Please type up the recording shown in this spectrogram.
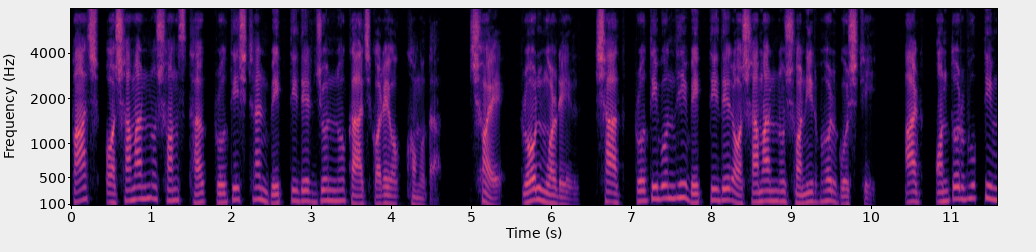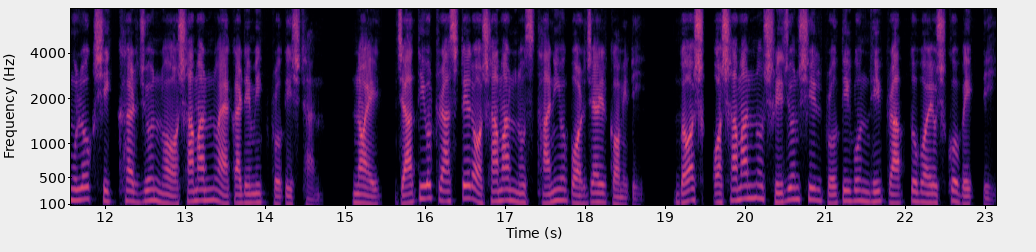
পাঁচ অসামান্য সংস্থা প্রতিষ্ঠান ব্যক্তিদের জন্য কাজ করে অক্ষমতা। ছয়, রোল মডেল। সাত, প্রতিবন্ধী ব্যক্তিদের অসামান্য স্বনির্ভর গোষ্ঠী। আট, অন্তর্ভুক্তিমূলক শিক্ষার জন্য অসামান্য একাডেমিক প্রতিষ্ঠান। নয়, জাতীয় ট্রাস্টের অসামান্য স্থানীয় পর্যায়ের কমিটি। দশ, অসামান্য সৃজনশীল প্রতিবন্ধী প্রাপ্তবয়স্ক ব্যক্তি।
